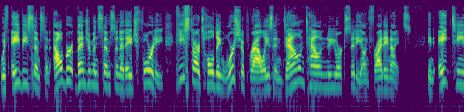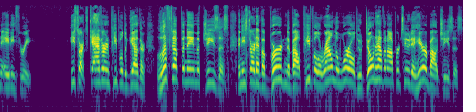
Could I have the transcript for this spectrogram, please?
with A.B. Simpson, Albert Benjamin Simpson at age 40. He starts holding worship rallies in downtown New York City on Friday nights in 1883. He starts gathering people together, lift up the name of Jesus, and he started to have a burden about people around the world who don't have an opportunity to hear about Jesus.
